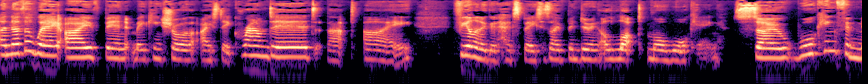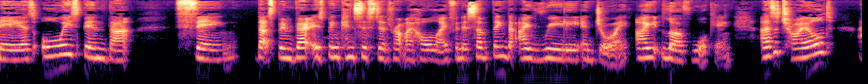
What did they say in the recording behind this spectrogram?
Another way I've been making sure that I stay grounded, that I feel in a good headspace is I've been doing a lot more walking. So walking for me has always been that thing that's been very it's been consistent throughout my whole life and it's something that I really enjoy. I love walking. As a child, I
